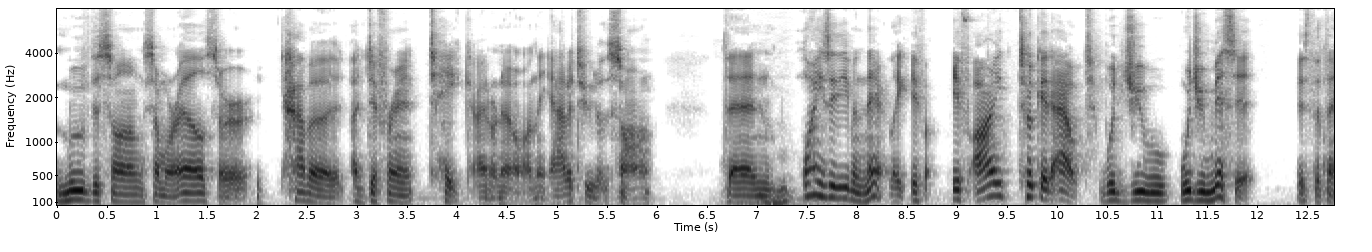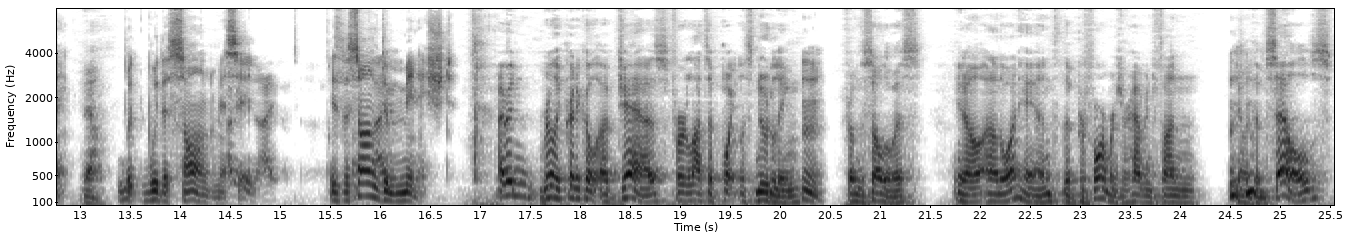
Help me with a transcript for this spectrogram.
move the song somewhere else or have a, a different take, I don't know, on the attitude of the song, then Mhm. why is it even there? Like, if if I took it out, would you would you miss it? Is the thing. Yeah. Would would the song miss I it? I, Is the song I- diminished? I've been really critical of jazz for lots of pointless noodling Mm. from the soloists. You know, on the one hand, the performers are having fun, you know, Mhm. themselves,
